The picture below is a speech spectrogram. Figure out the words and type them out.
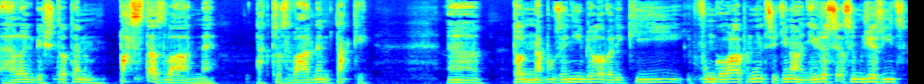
hele, když to ten pasta zvládne, tak to zvládnem taky. E, to nabuzení bylo veliký, fungovala první třetina. Někdo si asi může říct,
